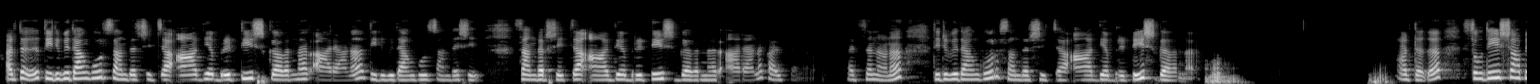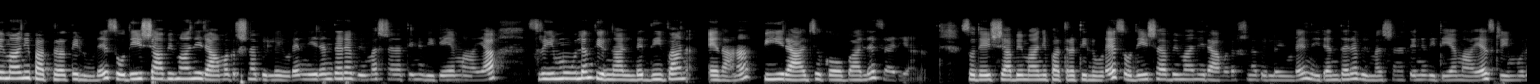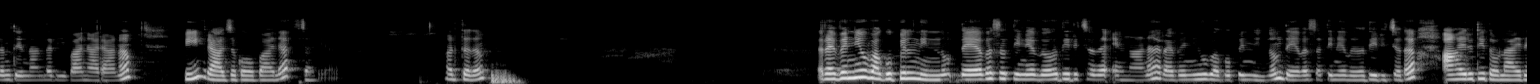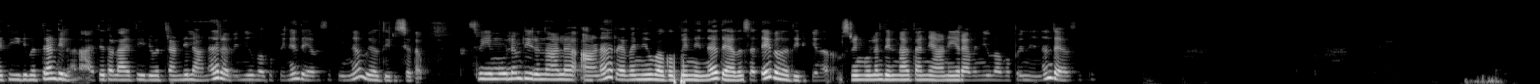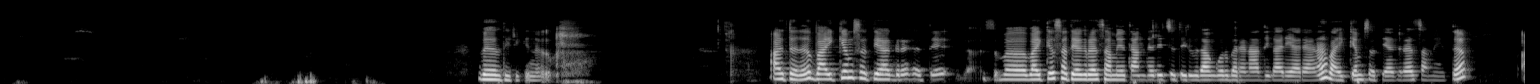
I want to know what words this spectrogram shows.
അടുത്തത് തിരുവിതാംകൂർ സന്ദർശിച്ച ആദ്യ ബ്രിട്ടീഷ് ഗവർണർ ആരാണ്? തിരുവിതാംകൂർ സന്ദർശി സന്ദർശിച്ച ആദ്യ ബ്രിട്ടീഷ് ഗവർണർ ആരാണ്? കൾസൺ കൾസൺ ആണ് തിരുവിതാംകൂർ സന്ദർശിച്ച ആദ്യ ബ്രിട്ടീഷ് ഗവർണർ. അടുത്തത് സ്വദേശാഭിമാനി പത്രത്തിലൂടെ സ്വദേശാഭിമാനി രാമകൃഷ്ണ പിള്ളയുടെ നിരന്തര വിമർശനത്തിന് വിധേയമായ ശ്രീമൂലം തിരുനാളിന്റെ ദിവാൻ ഏതാണ്? പി. രാജഗോപാലാചാര്യാണ് സ്വദേശാഭിമാനി പത്രത്തിലൂടെ സ്വദേശാഭിമാനി രാമകൃഷ്ണ പിള്ളയുടെ നിരന്തര വിമർശനത്തിന് വിധേയമായ ശ്രീമൂലം തിരുനാളിന്റെ ദിവാൻ ആരാണ്? പി. രാജഗോപാലാചാര്യാണ് അടുത്തത് റവന്യൂ വകുപ്പിൽ നിന്നും ദേവസ്വത്തിനെ വേർതിരിച്ചത് എന്നാണ് റവന്യൂ വകുപ്പിൽ നിന്നും ദേവസ്വത്തിനെ വേർതിരിച്ചത്. ആയിരത്തി തൊള്ളായിരത്തി ഇരുപത്തിരണ്ടിലാണ് ആയിരത്തി തൊള്ളായിരത്തി ഇരുപത്തിരണ്ടിലാണ് റവന്യൂ വകുപ്പിനെ ദേവസ്വത്തിന് വേർതിരിച്ചത്. ശ്രീമൂലം തിരുനാൾ ആണ് റവന്യൂ വകുപ്പിൽ നിന്ന് ദേവസ്വത്തെ വേർതിരിക്കുന്നത്. ശ്രീമൂലം തിരുനാൾ തന്നെയാണ് ഈ റവന്യൂ വകുപ്പിൽ നിന്നും ദേവസ്വത്തെ വേർതിരിക്കുന്നത്. അടുത്തത് വൈക്കം സത്യാഗ്രഹത്തെ വൈക്കം സത്യാഗ്രഹ സമയത്ത് അന്തരിച്ച തിരുവിതാംകൂർ ഭരണാധികാരി ആരാണ്? വൈക്കം സത്യാഗ്രഹ സമയത്ത്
